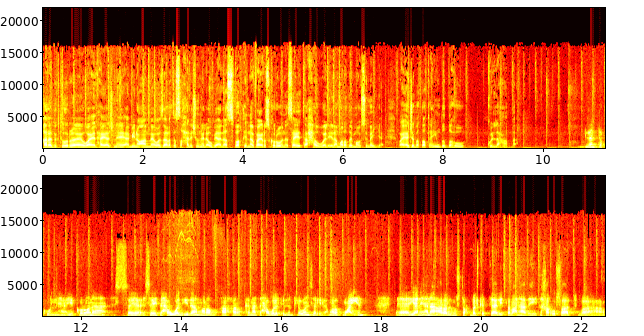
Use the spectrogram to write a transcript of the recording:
قال الدكتور وائل هياجني أمين عام وزارة الصحة لشؤون الأوبئة الأسبق إن فيروس كورونا سيتحول إلى مرض موسمي ويجب التطعيم ضده كل عام. لن تكون نهاية كورونا سيتحول إلى مرض آخر كما تحولت الإنفلونزا إلى مرض معين. آه، يعني أنا أرى المستقبل كالتالي. طبعا هذه تخرصات نعم.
